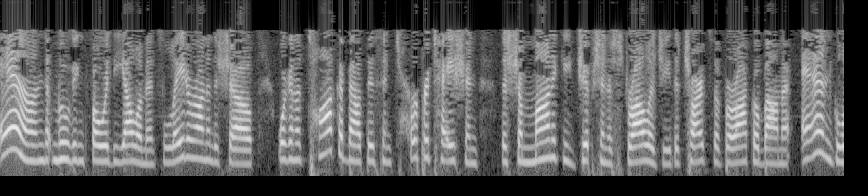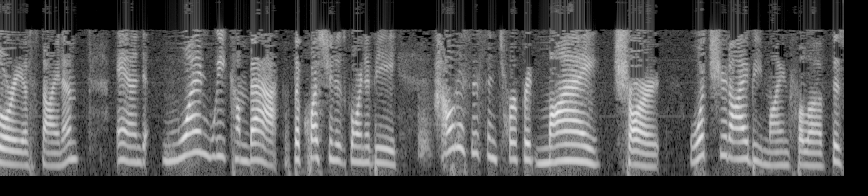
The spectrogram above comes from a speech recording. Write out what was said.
and moving forward the elements later on in the show we're going to talk about this interpretation, the shamanic Egyptian astrology, the charts of Barack Obama and Gloria Steinem. And when we come back, the question is going to be, how does this interpret my chart? What should I be mindful of? Does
